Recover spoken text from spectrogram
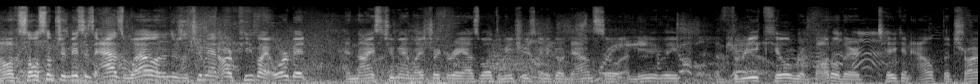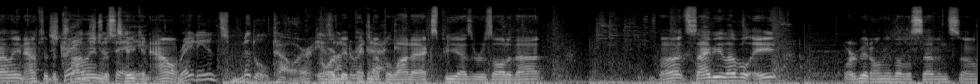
Oh, the Soul Assumption misses as well, and then there's a two-man RP by Orbit. A nice two-man Light Strike Array as well. Dimitri's going to go down, so immediately a three-kill rebuttal there. Taking out the tri-lane after the tri-lane was taken out. Radiant's middle tower is Orbit picking up a lot of XP as a result of that. But Saibi level 8, Orbit only level 7, so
